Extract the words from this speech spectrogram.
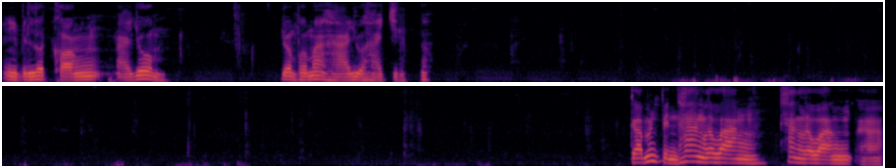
อันนี้เป็นรถของอาโยม โยมเพิ่นมาหาอยู่หากินเนาะ ก็มันเป็นทางระวังทางระวังอ่า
